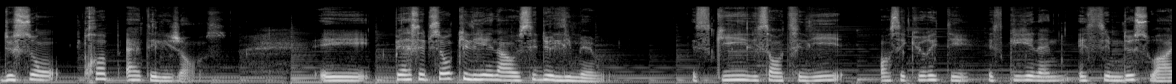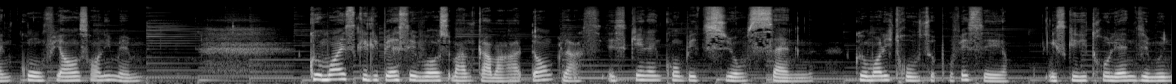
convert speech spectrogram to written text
de son propre intelligence et perception qu'il y en a aussi de lui-même. Est-ce qu'il sent-il en sécurité? Est-ce qu'il a une estime de soi, une confiance en lui-même? Comment est-ce qu'il perçoit son camarade dans la classe? Est-ce qu'il y a une compétition saine? Comment il trouve ce professeur? Est-ce qu'il trouve l'un des gens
